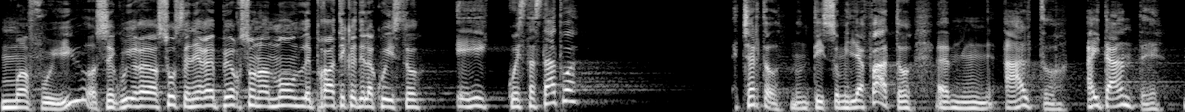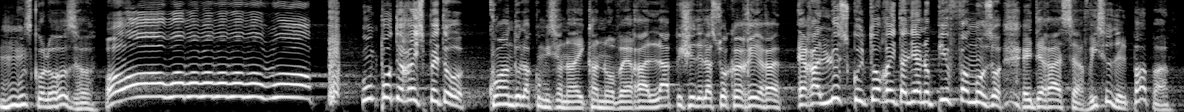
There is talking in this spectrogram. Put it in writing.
Ma fui a seguire e a sostenere personalmente le pratiche dell'acquisto. E questa statua? Certo, non ti somiglia affatto. Ehm, alto, hai tante, muscoloso. Oh, wow, wow, wow, wow, wow, wow. Un po' di rispetto! Quando la commissionai Canova era all'apice della sua carriera, era lo scultore italiano più famoso ed era a servizio del Papa.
